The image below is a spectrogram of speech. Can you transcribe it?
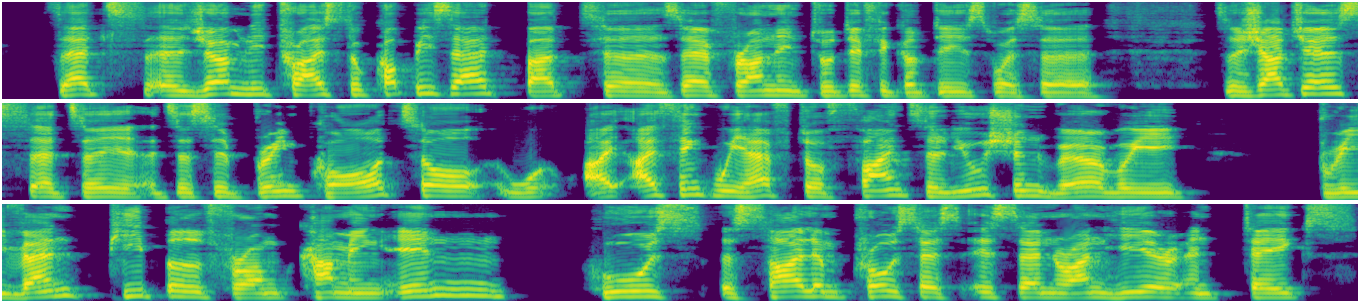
that uh, Germany tries to copy that, but uh, they've run into difficulties with uh, the judges at the, at the Supreme Court. So I, I think we have to find solution where we prevent people from coming in whose asylum process is then run here and takes,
